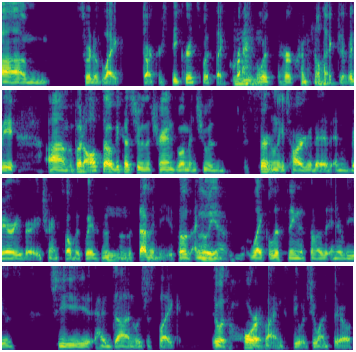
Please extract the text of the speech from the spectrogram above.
um sort of like darker secrets with like crime Mm. with her criminal activity um but also because she was a trans woman she was certainly targeted in very very transphobic ways because this was the 70s so i Oh, mean yeah. like listening to some of the interviews she had done was just like it was horrifying to see what she went through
